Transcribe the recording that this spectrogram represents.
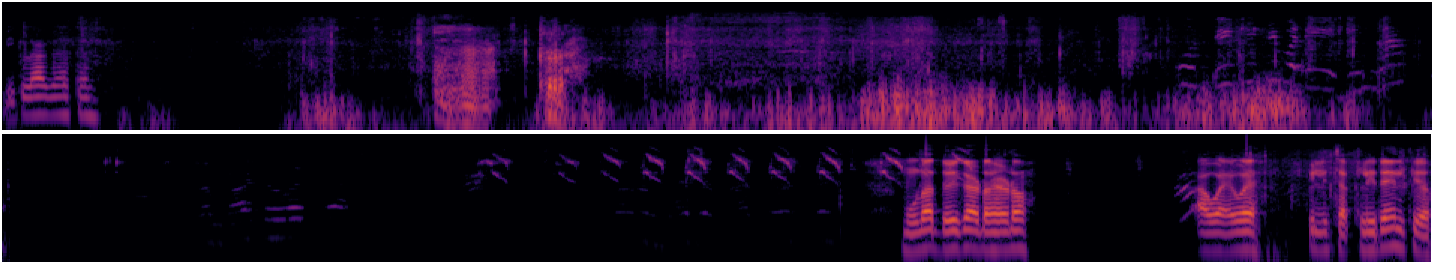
બીક લાગે બધી મૂળા ધોઈ કાઢો હેડો. આવો આવો. પેલી ચકલી રહી ને થયો.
